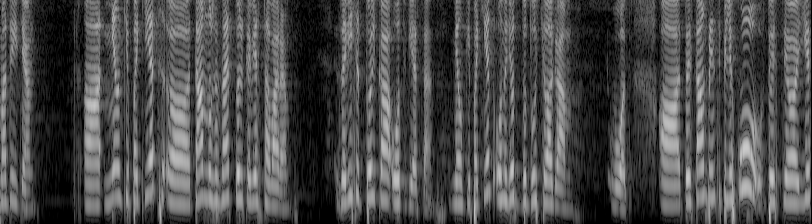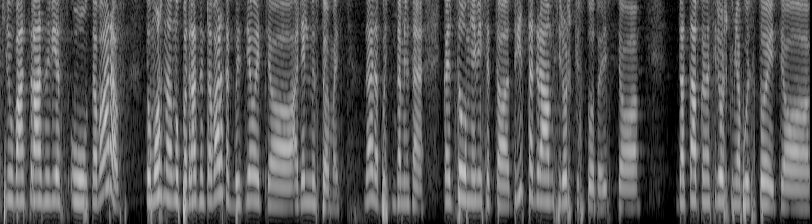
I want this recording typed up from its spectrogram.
Смотрите, а, мелкий пакет, э, там нужно знать только вес товара. Зависит только от веса. Мелкий пакет, он идет до 2 килограмм. Вот. А, то есть там, в принципе, легко, то есть э, если у вас разный вес у товаров, то можно ну, под разный товар как бы сделать э, отдельную стоимость. Да, допустим, там, не знаю, кольцо у меня весит 300 грамм, сережки 100, то есть доставка на сережки у меня будет стоить ну,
